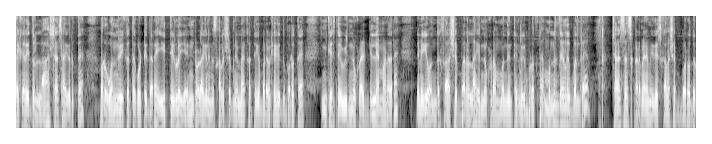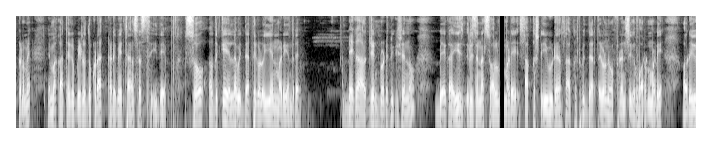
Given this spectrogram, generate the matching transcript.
ಯಾಕಂದರೆ ಇದು ಲಾಸ್ಟ್ ಚಾನ್ಸ್ ಆಗಿರುತ್ತೆ. ಅವರು ಒಂದು ವೀಕ್ ಅಂತ ಕೊಟ್ಟಿದ್ದಾರೆ. ಈ ತಿಂಗಳು ಎಂಟೊಳಗೆ ನಿಮ್ಮ ಸ್ಕಾಲರ್ಶಿಪ್ ನಿಮ್ಮ ಖಾತೆಗೆ ಬರಬೇಕಾಗಿದ್ದು ಬರುತ್ತೆ. ಇನ್ ಕೇಸ್ ನೀವು ಇನ್ನೂ ಕೂಡ ಡಿಲೇ ಮಾಡಿದ್ರೆ ನಿಮಗೆ ಒಂದು ಸ್ಕಾಲರ್ಶಿಪ್ ಬರಲ್ಲ. ಇನ್ನೂ ಕೂಡ ಮುಂದಿನ ತಿಂಗಳಿಗೆ ಬರುತ್ತೆ. ಮುಂದಿನ ತಿಂಗಳಿಗೆ ಬಂದರೆ ಚಾನ್ಸಸ್ ಕಡಿಮೆ ನಿಮಗೆ ಸ್ಕಾಲರ್ಶಿಪ್ ಬರೋದು ಕಡಿಮೆ. ನಿಮ್ಮ ಖಾತೆಗೆ ಬೀಳೋದು ಕೂಡ ಕಡಿಮೆ ಚಾನ್ಸಸ್ ಇದೆ. ಸೊ ಅದಕ್ಕೆ ಎಲ್ಲ ವಿದ್ಯಾರ್ಥಿಗಳು ಏನು ಮಾಡಿ ಅಂದರೆ ಬೇಗ ಅರ್ಜೆಂಟ್ ನೋಟಿಫಿಕೇಷನ್ನು ಬೇಗ ಈ ರೀಸನ್ನ ಸಾಲ್ವ್ ಮಾಡಿ, ಸಾಕಷ್ಟು ಈ ವಿಡಿಯೋ ಸಾಕಷ್ಟು ವಿದ್ಯಾರ್ಥಿಗಳು ನಿಮ್ಮ ಫ್ರೆಂಡ್ಸಿಗೆ ಫಾರ್ವರ್ಡ್ ಮಾಡಿ, ಅವರಿಗೆ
